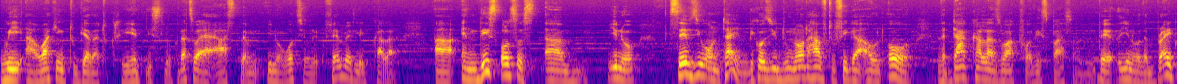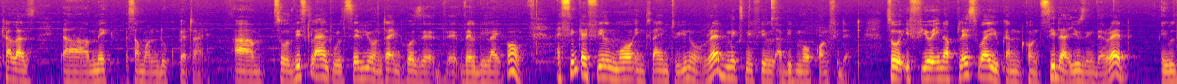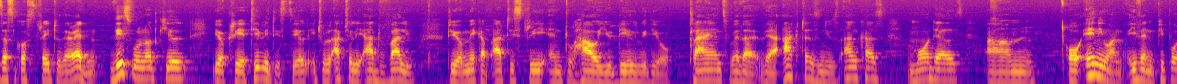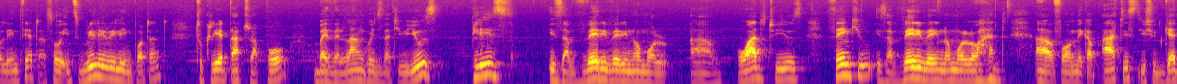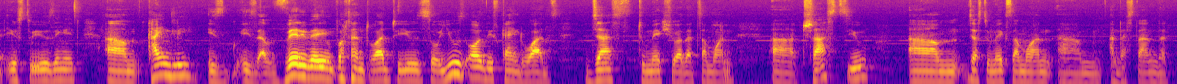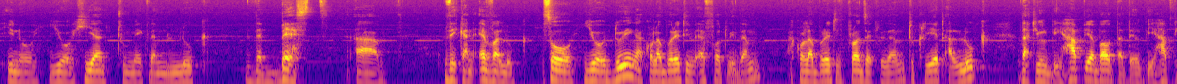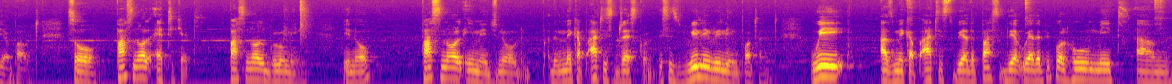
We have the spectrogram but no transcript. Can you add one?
We are working together to create this look. That's why I ask them, you know, what's your favorite lip color? Uh, and this also, um, you know, saves you on time because you do not have to figure out, oh, the dark colors work for this person. The, you know, the bright colors uh, make someone look better. Um, so this client will save you on time because they, they, they'll be like, oh, I think I feel more inclined to, you know, red makes me feel a bit more confident. So if you're in a place where you can consider using the red, you will just go straight to the red. This will not kill your creativity still. It will actually add value to your makeup artistry and to how you deal with your clients, whether they are actors, news anchors, models, um, or anyone, even people in theater. So it's really, really important to create that rapport by the language that you use. Please is a very, very normal um, word to use. Thank you is a very, very normal word uh, for makeup artist. You should get used to using it. Um, kindly is, is a very, very important word to use. So use all these kind words just to make sure that someone uh, trusts you, um, just to make someone um, understand that, you know, you're here to make them look the best uh, they can ever look. So you're doing a collaborative effort with them, a collaborative project with them to create a look that you'll be happy about, that they'll be happy about. So personal etiquette, personal grooming, you know, personal image, know, the makeup artist dress code. This is really, really important. We, as makeup artists, we are the, past, we are the people who meet um,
